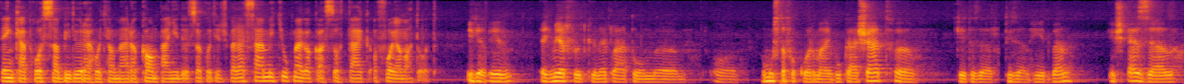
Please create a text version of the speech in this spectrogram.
de inkább hosszabb időre, hogyha már a kampányidőszakot is beleszámítjuk, megakasztották a folyamatot. Igen, én egy mérföldkőnek látom a, a Mustafa kormány bukását 2017-ben, és ezzel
